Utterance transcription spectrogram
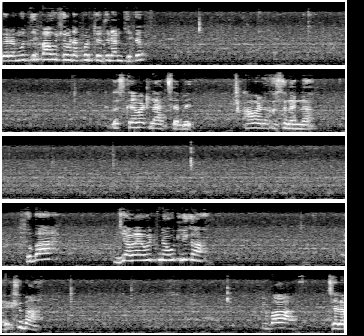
गरम होते पाऊस एवढा पडतोय तरी आमच्या इथं. कसं काय वाटलं आजचा बेत आवडला का सगळ्यांना? शुभा जेवाय उठ ना उठली का? शुभा बा चला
